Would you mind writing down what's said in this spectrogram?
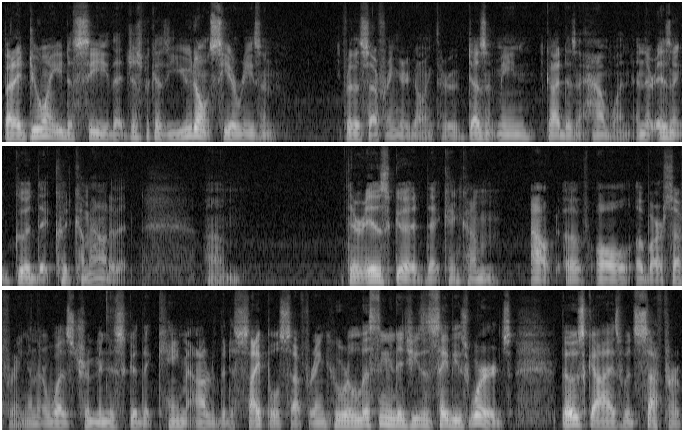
But I do want you to see that just because you don't see a reason for the suffering you're going through doesn't mean God doesn't have one, and there isn't good that could come out of it. Um, there is good that can come out of all of our suffering, and there was tremendous good that came out of the disciples' suffering who were listening to Jesus say these words. Those guys would suffer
